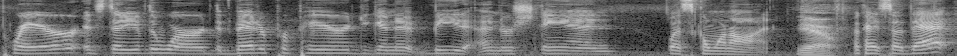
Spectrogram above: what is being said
prayer and study of the Word, the better prepared you're going to be to understand what's going on. Yeah. Okay, so that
